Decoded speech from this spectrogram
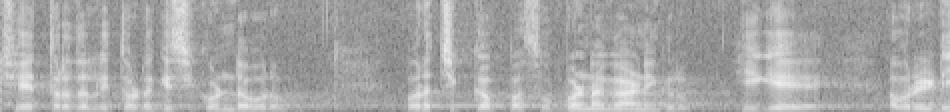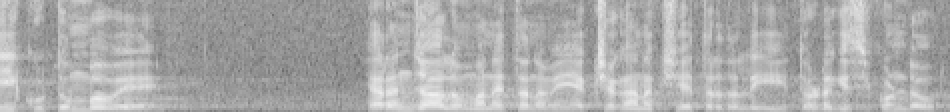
ಕ್ಷೇತ್ರದಲ್ಲಿ ತೊಡಗಿಸಿಕೊಂಡವರು. ಅವರ ಚಿಕ್ಕಪ್ಪ ಸುಬ್ಬಣ್ಣ ಗಾಣಿಗರು, ಹೀಗೆ ಅವರ ಇಡೀ ಕುಟುಂಬವೇ ಹೆರಂಜಾಲು ಮನೆತನವೇ ಯಕ್ಷಗಾನ ಕ್ಷೇತ್ರದಲ್ಲಿ ತೊಡಗಿಸಿಕೊಂಡವರು.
